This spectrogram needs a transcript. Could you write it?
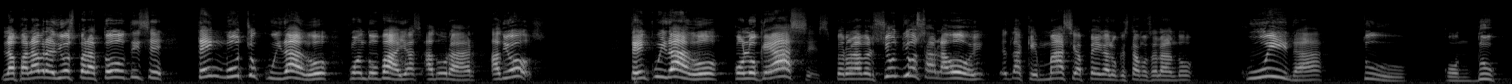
La palabra de Dios para todos dice, ten mucho cuidado cuando vayas a adorar a Dios. Ten cuidado con lo que haces. Pero la versión Dios habla hoy es la que más se apega a lo que estamos hablando. Cuida tu conducta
